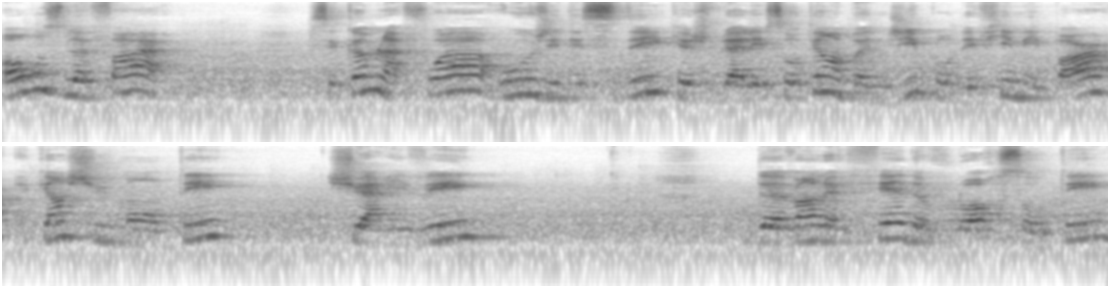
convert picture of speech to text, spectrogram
ose le faire. C'est comme la fois où j'ai décidé que je voulais aller sauter en bungee pour défier mes peurs. Puis quand je suis montée, je suis arrivée devant le fait de vouloir sauter.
